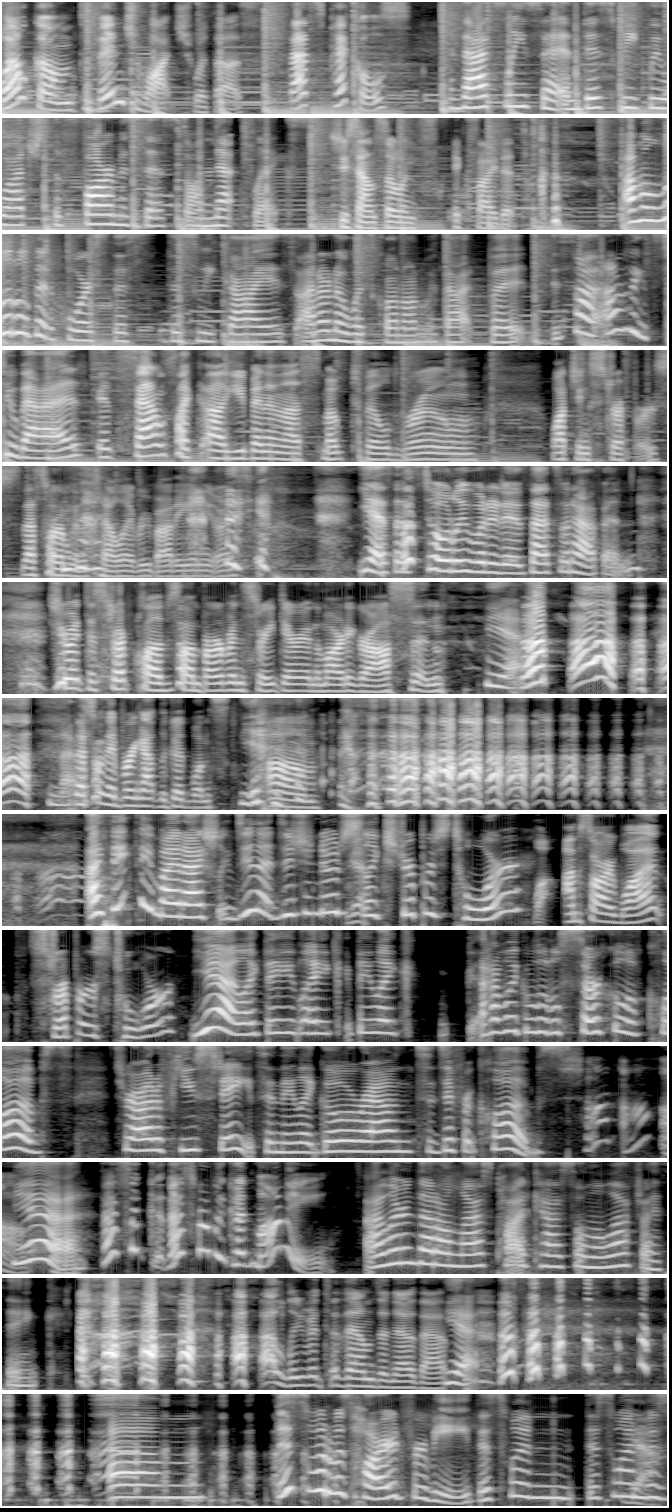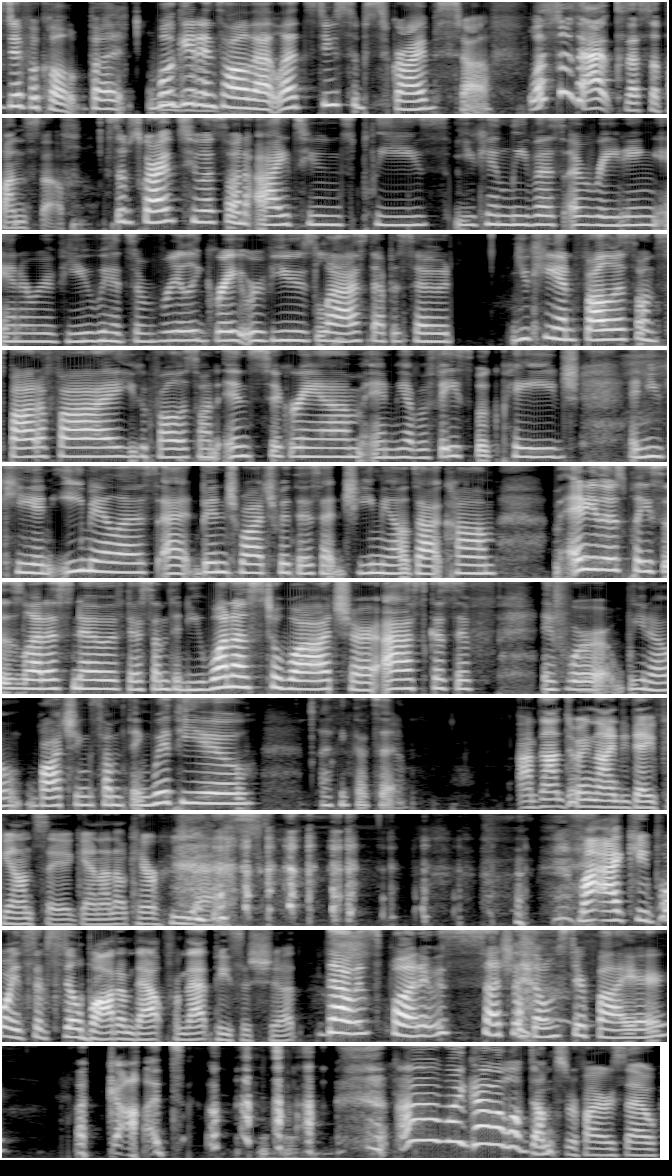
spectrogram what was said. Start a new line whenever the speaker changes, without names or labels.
Welcome to Binge Watch with us. That's Pickles.
And that's Lisa, and this week we watched The Pharmacist on Netflix.
She sounds so excited.
I'm a little bit hoarse this this week, guys. I don't know what's going on with that, but it's not. I don't think it's too bad.
it sounds like uh, you've been in a smoke-filled room watching strippers. That's what I'm going to tell everybody, anyways.
Yes, that's totally what it is. That's what happened.
she went to strip clubs on Bourbon Street during the Mardi Gras, and
Yeah. no.
that's when they bring out the good ones.
Yeah.
Um,
I think they might actually do that. Did you notice
Yeah.
like strippers tour?
wha- I'm sorry, what? Strippers tour?
Yeah, like they like they like have like a little circle of clubs throughout a few states, and they like go around to different clubs.
Shut up.
Yeah.
That's a good. That's probably good money.
I learned that on last podcast on the left, I think.
Leave it to them to know that.
Yeah. um this one was hard for me. This one this one
Yeah. Mm-hmm.
was difficult, but we'll get into all that. Let's do subscribe stuff.
Let's do that because that's the fun stuff.
Subscribe to us on iTunes, please. You can leave us a rating and a review. We had some really great reviews last episode. You can follow us on Spotify. You can follow us on Instagram, and we have a Facebook page. And you can email us at bingewatchwithus at gmail.com. Any of those places, let us know if there's something you want us to watch, or ask us if if we're you know watching something with you. I think that's it.
I'm not doing 90 Day Fiance again. I don't care who asks. My IQ points have still bottomed out from that piece of shit.
That was fun. It was such a dumpster fire.
Oh, God. oh my God, I love dumpster fires though.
